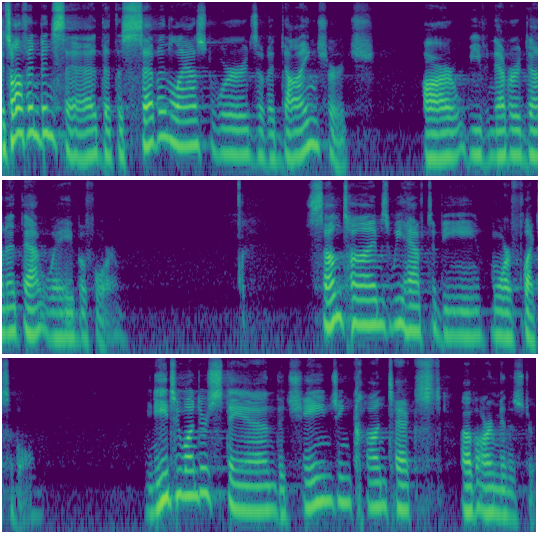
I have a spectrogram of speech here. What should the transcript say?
It's often been said that the seven last words of a dying church are, We've never done it that way before. Sometimes we have to be more flexible. We need to understand the changing context of our ministry.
